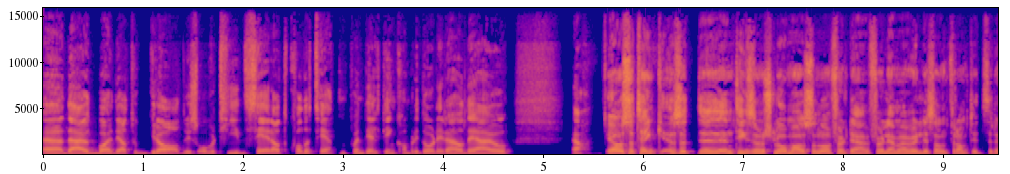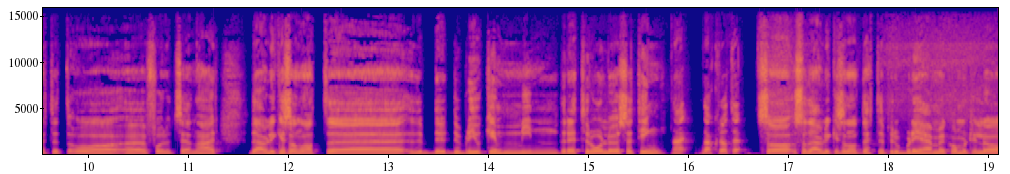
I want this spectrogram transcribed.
Eh, Det er jo bare det at du gradvis over tid ser at kvaliteten på en del ting kan bli dårligere, og det er jo ja. Ja, og så tenk, altså, En ting som slår meg også, nå føler jeg, føler jeg meg veldig sånn framtidsrettet og uh, forutseende her, det er vel ikke sånn at uh, det, det blir jo ikke mindre trådløse ting. Nei, det er akkurat det. Så, så det er vel ikke sånn at dette problemet kommer til å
